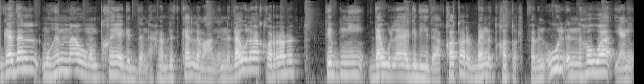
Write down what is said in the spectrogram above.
جدل مهمة ومنطقية جدا. إحنا بنتكلم عن إن دولة قررت تبني دولة جديدة. قطر بنت قطر. فبنقول إن هو يعني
